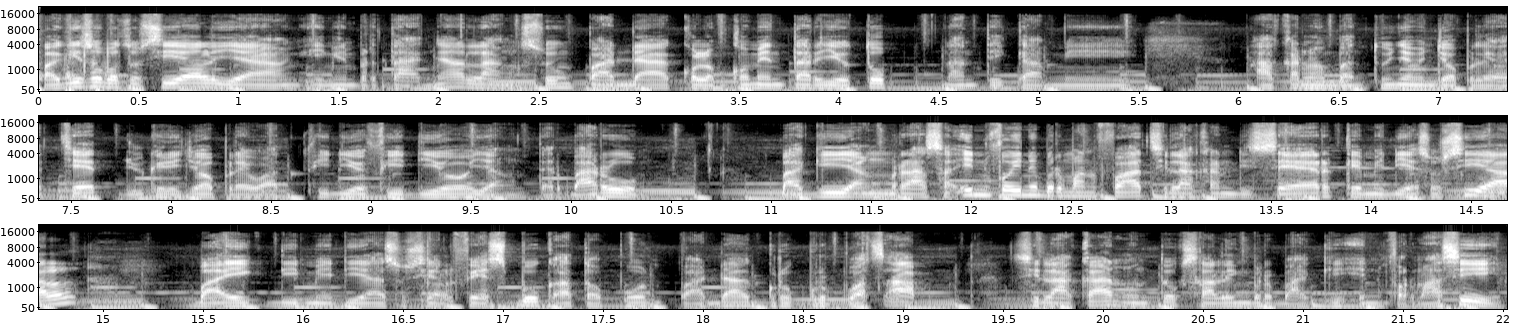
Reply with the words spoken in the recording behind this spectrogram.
Bagi sobat sosial yang ingin bertanya langsung pada kolom komentar YouTube, nanti kami akan membantunya menjawab lewat chat, juga dijawab lewat video-video yang terbaru. Bagi yang merasa info ini bermanfaat, silahkan di-share ke media sosial baik di media sosial Facebook ataupun pada grup-grup WhatsApp. Silakan untuk saling berbagi informasi.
